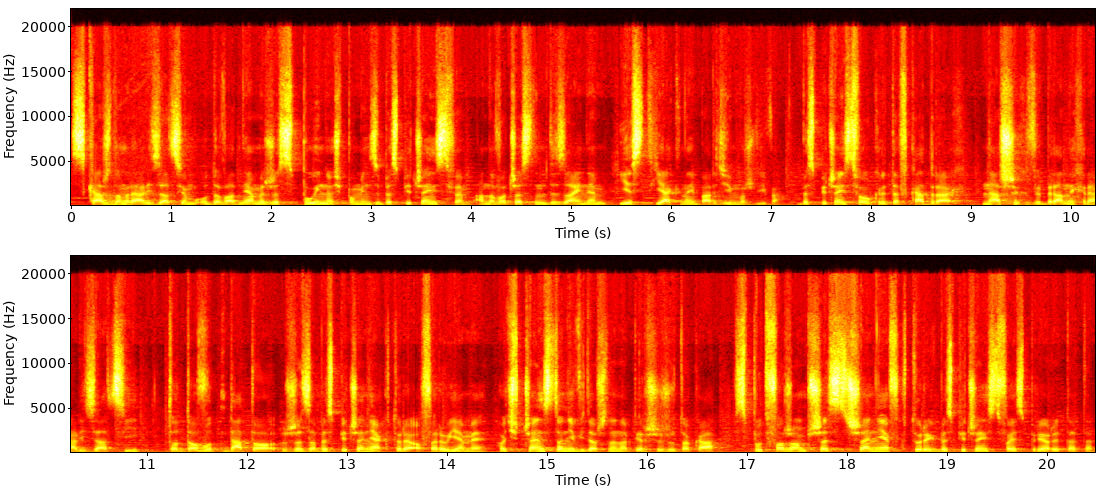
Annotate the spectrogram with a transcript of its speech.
Z każdą realizacją udowadniamy, że spójność pomiędzy bezpieczeństwem a nowoczesnym designem jest jak najbardziej możliwa. Bezpieczeństwo ukryte w kadrach naszych wybranych realizacji to dowód na to, że zabezpieczenia, które oferujemy, choć często niewidoczne na pierwszy rzut oka, współtworzą przestrzenie, w których bezpieczeństwo jest priorytetem.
